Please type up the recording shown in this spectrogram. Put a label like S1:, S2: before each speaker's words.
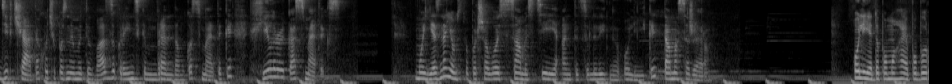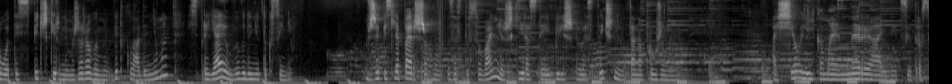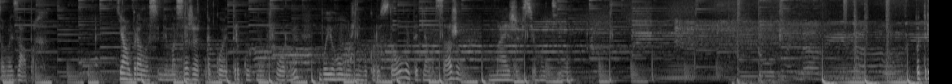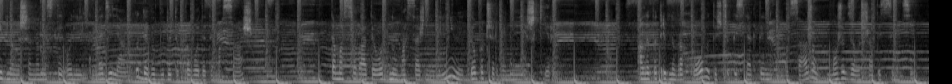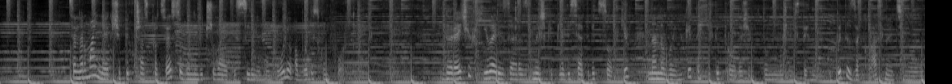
S1: Дівчата, хочу познайомити вас з українським брендом косметики Hillary Cosmetics. Моє знайомство почалось саме з цієї антицелюлітної олійки та масажера. Олія допомагає поборотись з підшкірними жировими відкладеннями і сприяє виведенню токсинів. Вже після першого застосування шкіра стає більш еластичною та напруженою. А ще олійка має нереальний цитрусовий запах. Я обрала собі масажер такої трикутної форми, бо його можна використовувати для масажу майже всього тіла. Потрібно лише нанести олійку на ділянку, де ви будете проводити масаж, та масувати одну масажну лінію до почервоніння шкіри. Але потрібно враховувати, що після активного масажу можуть залишатись синці. Це нормально, якщо під час процесу ви не відчуваєте сильного болю або дискомфорту. До речі, в Хіларі зараз знижки 50% на новинки та хіти продажів, тому можна встигнути купити за класною ціною.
